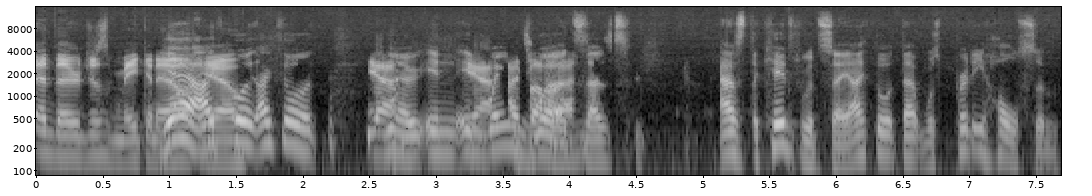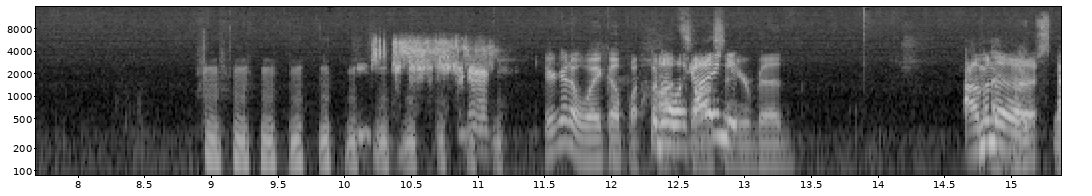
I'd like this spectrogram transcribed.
and they're just making out. Yeah, I yeah. thought. I thought. Yeah. You know, in in Yeah, Wayne's saw words, as as the kids would say, I thought that was pretty wholesome. You're gonna wake up with But hot no, like, sauce I- in your bed. I'm gonna hope so.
